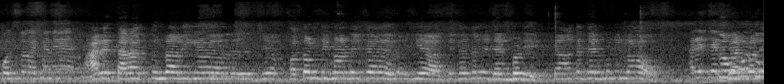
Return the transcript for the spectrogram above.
কইছো এখানে আরে তারা তোমরা ইয়ে, যে প্রথম ডিমান্ড এটা ইয়ে সেটা জানি ডেড বডি আগে ডেড বডি লও আরে dead দেখো body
